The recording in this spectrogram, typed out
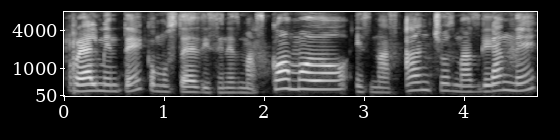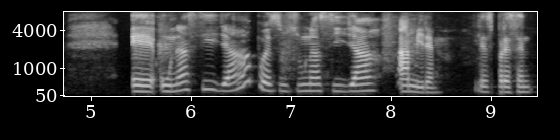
realmente, como ustedes dicen, es más cómodo, es más ancho, es más grande. Eh, una silla, pues es una silla, ah, miren, les presento.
